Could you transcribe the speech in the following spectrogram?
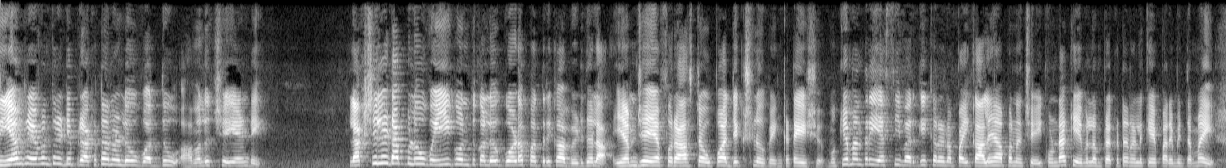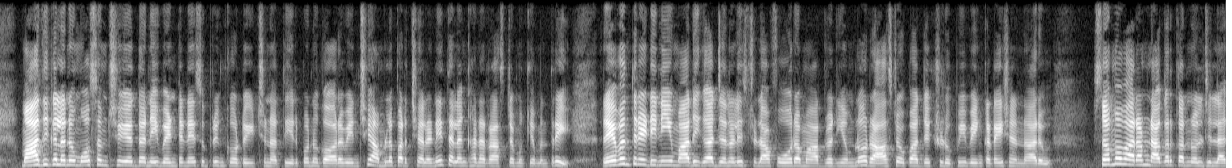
సీఎం రేవంత్ రెడ్డి ప్రకటనలు వద్దు అమలు చేయండి. లక్షల డబ్బులు వెయ్యి గొంతుకలు గోడపత్రిక విడుదల. ఎంజేఎఫ్ రాష్ట్ర ఉపాధ్యక్షులు వెంకటేష్ ముఖ్యమంత్రి ఎస్సీ వర్గీకరణపై కాలయాపన చేయకుండా కేవలం ప్రకటనలకే పరిమితమై మాదిగలను మోసం చేయొద్దని వెంటనే సుప్రీంకోర్టు ఇచ్చిన తీర్పును గౌరవించి అమలుపరచాలని తెలంగాణ రాష్ట్ర ముఖ్యమంత్రి రేవంత్ రెడ్డిని మాదిగ జర్నలిస్టుల ఫోరం ఆధ్వర్యంలో రాష్ట్ర ఉపాధ్యక్షుడు పి. వెంకటేష్ అన్నారు. సోమవారం నాగర్ కర్నూలు జిల్లా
